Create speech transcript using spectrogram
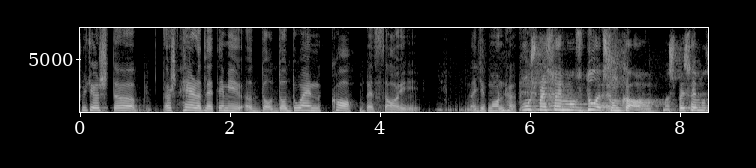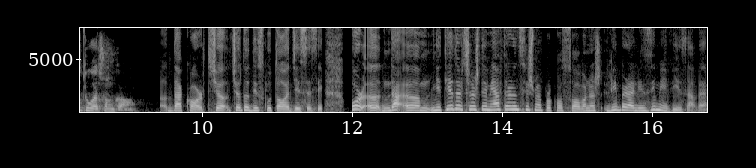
Kështu që është është herët le të themi do do duhen kohë besoj gjithmonë. Unë shpresoj mos duhet shumë kohë. Unë shpresoj mos duhet shumë kohë. Dakord, që që të diskutohet gjithsesi. Por nda, një tjetër çështje mjaft e rëndësishme për Kosovën është liberalizimi i vizave.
